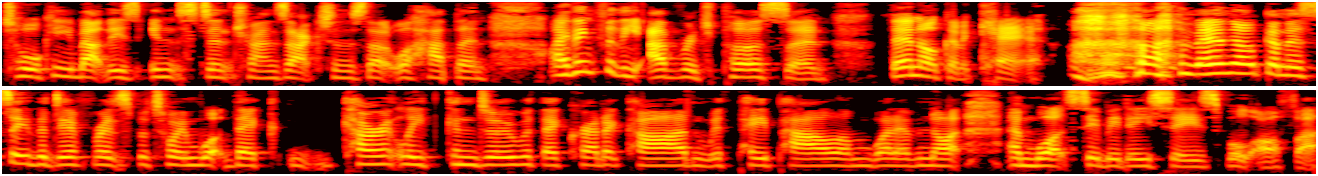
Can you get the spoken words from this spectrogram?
talking about these instant transactions that will happen. I think for the average person, they're not going to care. they're not going to see the difference between what they currently can do with their credit card and with PayPal and whatever not, and what CBDCs will offer.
